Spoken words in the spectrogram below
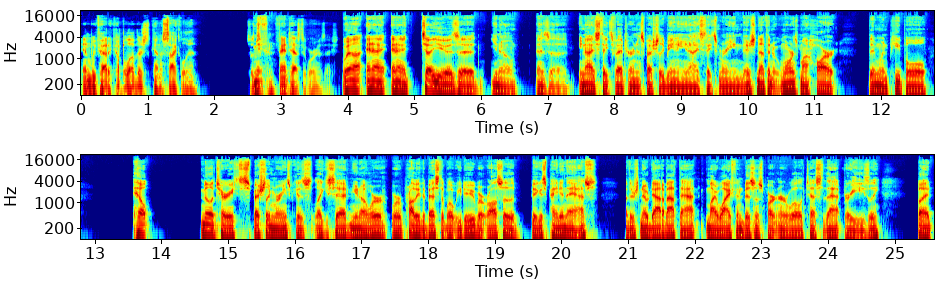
and we've had a couple others kind of cycle in. So it's a fantastic organization. Well, and I and I tell you, as a you know, as a United States veteran, especially being a United States Marine, there's nothing that warms my heart than when people help military, especially Marines, because like you said, you know, we're we're probably the best at what we do, but we're also the biggest pain in the ass. Uh, there's no doubt about that. My wife and business partner will attest to that very easily. But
